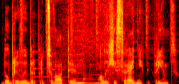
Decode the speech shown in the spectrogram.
добрий вибір працювати на малих і середніх підприємцях,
